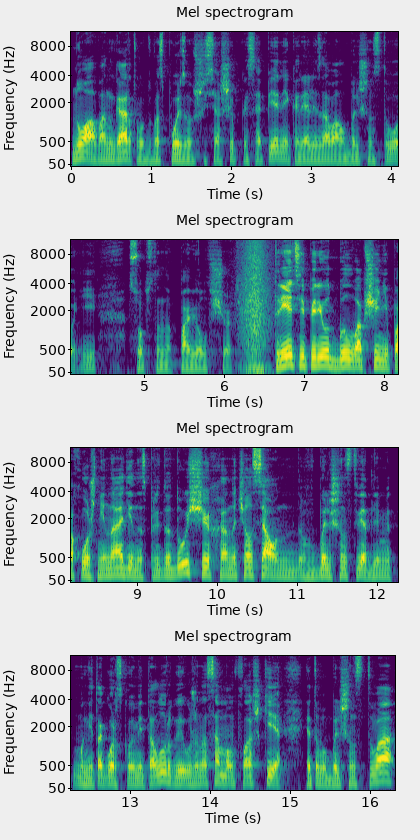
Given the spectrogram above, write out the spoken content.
но Авангард, вот, воспользовавшись ошибкой соперника, реализовал большинство и собственно, повел в счете. Третий период был вообще не похож ни на один из предыдущих. А начался он в большинстве для Магнитогорского металлурга, и уже на самом флажке этого большинства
